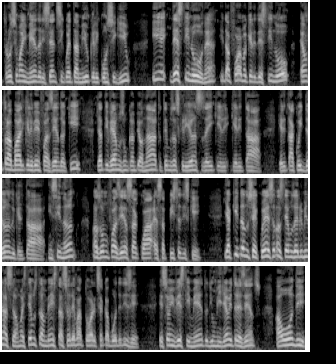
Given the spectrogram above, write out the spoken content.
trouxe uma emenda de 150 mil que ele conseguiu, e destinou, né? E da forma que ele destinou, é um trabalho que ele vem fazendo aqui. Já tivemos um campeonato, temos as crianças aí que ele que ele está que ele tá cuidando, que ele está ensinando. Nós vamos fazer essa essa pista de skate. E aqui dando sequência nós temos a iluminação, mas temos também a estação elevatória que você acabou de dizer. Esse é um investimento de 1 milhão e 300, aonde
